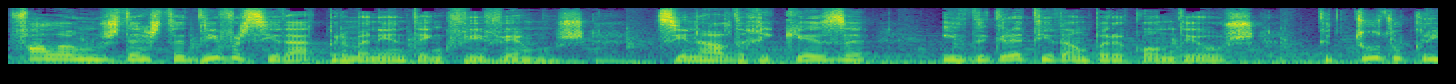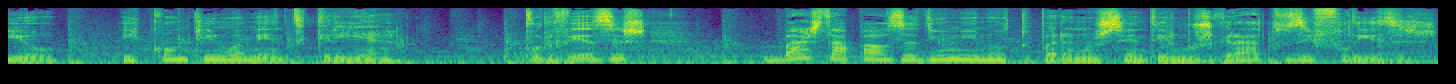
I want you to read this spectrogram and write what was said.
falam-nos desta diversidade permanente em que vivemos, sinal de riqueza e de gratidão para com Deus, que tudo criou e continuamente cria. Por vezes, basta a pausa de um minuto para nos sentirmos gratos e felizes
